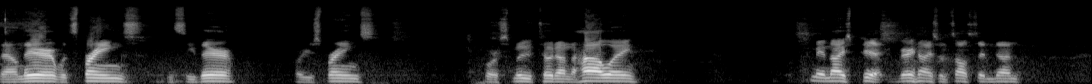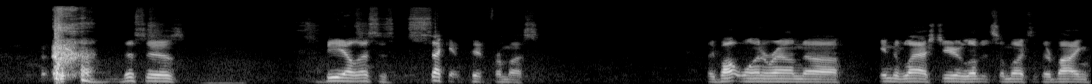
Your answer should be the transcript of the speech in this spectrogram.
down there with springs. You can see there are your springs for a smooth tow down the highway. It's gonna be a nice pit, very nice when it's all said and done. this is BLS's second pit from us. They bought one around uh, end of last year, loved it so much that they're buying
